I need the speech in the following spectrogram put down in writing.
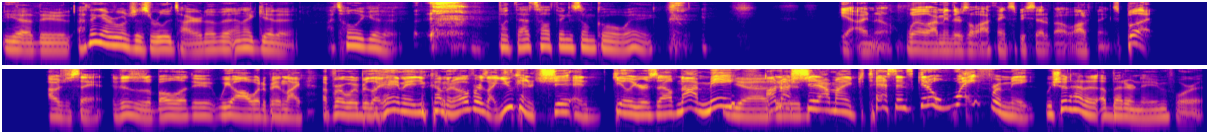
Yeah, dude. I think everyone's just really tired of it, and I get it. I totally get it. but that's how things don't go away. Yeah, I know. Well, I mean, there's a lot of things to be said about a lot of things, but I was just saying, if this was Ebola, dude, we all would have been like, a friend would be like, hey man, you coming over? It's like, you can shit and kill yourself, not me. Yeah, I'm not dude. shit out my intestines. Get away from me. We should have had a, a better name for it.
